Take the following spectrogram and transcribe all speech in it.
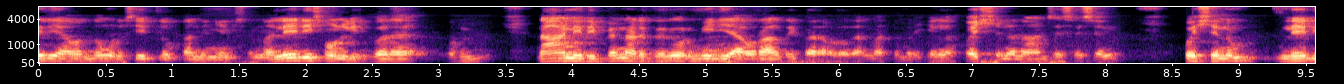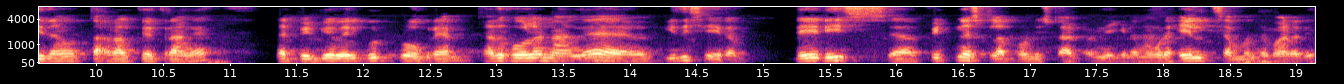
ஏரியா வந்து உங்களோட சீட்டில் உட்காந்தீங்கன்னு சொன்னால் லேடிஸ் ஓன்லி வேறு ஒரு நான் இருப்பேன் அடுத்தது ஒரு மீடியா ஒரு ஆள் இருப்பார் அவ்வளோதான் மற்றபடிக்கு எல்லாம் கொஷின் அண்ட் ஆன்சர் செஷன் கொஷனும் லேடி தான் ஒரு த- ஆள் கேட்குறாங்க. That will be very good program அதுபோல் நாங்கள் இது செய்கிறோம். லேடிஸ் ஃபிட்னஸ் கிளப் ஒன்று ஸ்டார்ட் பண்ணிக்கிறோம் உங்களோட ஹெல்த் சம்மந்தமானது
